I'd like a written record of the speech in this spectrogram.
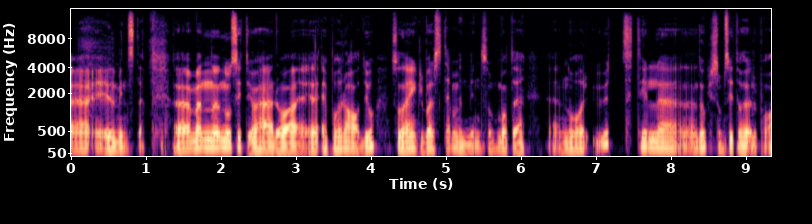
I det minste. Men nå sitter jeg jo her og er på radio, så det er egentlig bare stemmen min som på en måte når ut til dere som sitter og hører på.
